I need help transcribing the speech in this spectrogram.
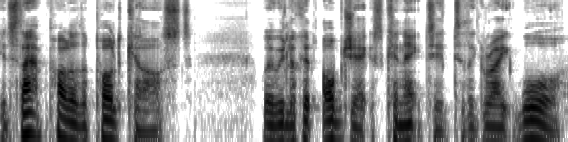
It's that part of the podcast where we look at objects connected to the Great War.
